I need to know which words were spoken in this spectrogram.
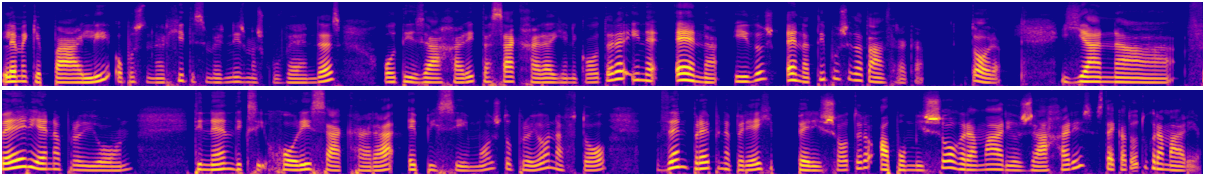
Λέμε και πάλι, όπως στην αρχή της σημερινής μας κουβέντας, ότι η ζάχαρη, τα σάκχαρα γενικότερα, είναι ένα είδος, ένα τύπος υδατάνθρακα. Τώρα, για να φέρει ένα προϊόν την ένδειξη χωρίς σάκχαρα, επισήμως το προϊόν αυτό δεν πρέπει να περιέχει περισσότερο από μισό γραμμάριο ζάχαρης στα 100 του γραμμάρια.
